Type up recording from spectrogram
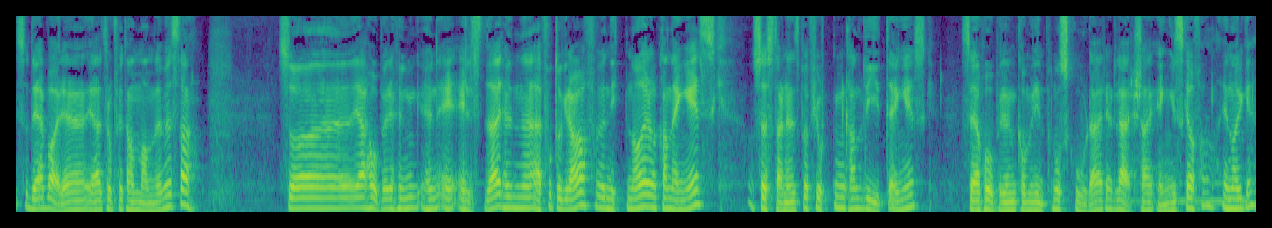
så det er bare Jeg har truffet han mannen deres, da. Så jeg håper hun, hun eldste der, hun er fotograf, 19 år og kan engelsk. Og søsteren hennes på 14 kan lite engelsk. Så jeg håper hun kommer inn på noen skole her, lærer seg engelsk iallfall, i Norge.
